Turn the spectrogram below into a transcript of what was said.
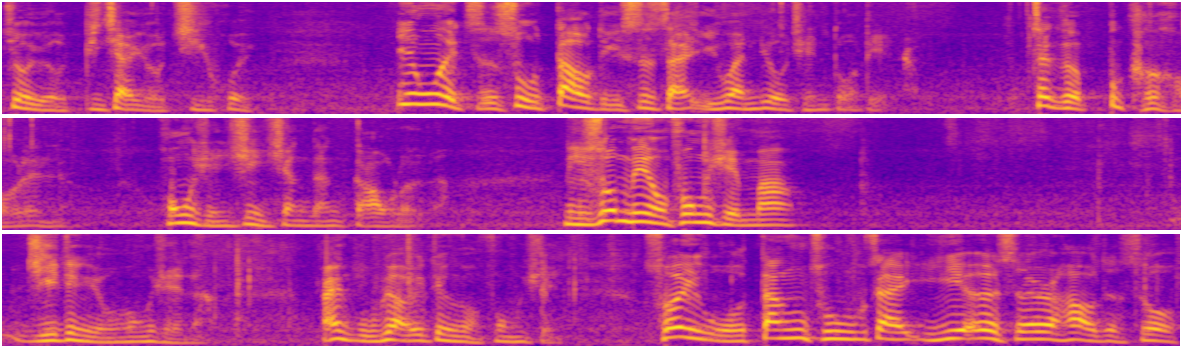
就有比较有机会，因为指数到底是在一万六千多点这个不可否认的，风险性相当高了你说没有风险吗？一定有风险的，买股票一定有风险。所以我当初在一月二十二号的时候，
